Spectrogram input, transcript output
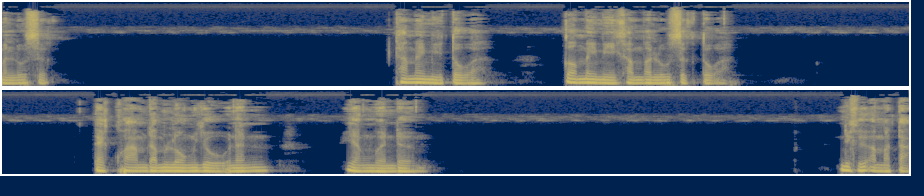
มันรู้สึก ถ้าไม่มีตัว ก็ไม่มีคำว่ารู้สึกตัว แต่ความดำรงอยู่นั้นยังเหมือนเดิม นี่คืออมตะ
